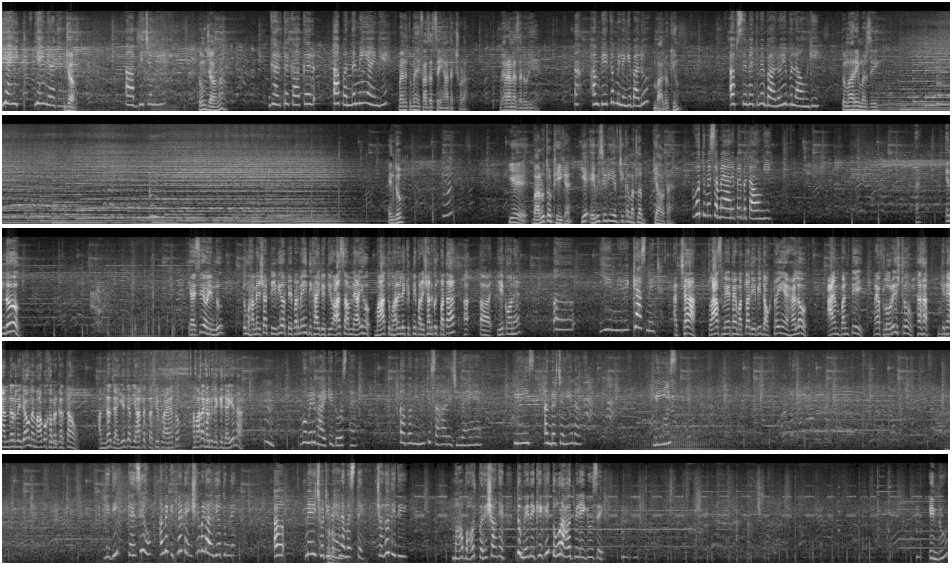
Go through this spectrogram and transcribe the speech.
यही यही मेरा घर है। जाओ। आप भी चलिए। तुम जाओ ना। घर तक आकर आप अंदर नहीं आएँगे? मैंने तुम्हें हिफाजत से यहाँ तक छोड़ा। घर आना ज़रूरी है। अ, हम फिर कब मिलेंगे बालू? बालो क्यों? अब से मैं तुम्हें बालू ही बुलाऊँगी। तुम्हारी मर्ज़ी। इंदु? ये बालू तो ठीक है। ये A B C D F G का मतलब क्या होता है? वो तुम्हें समय आने पर बताऊँगी। इंदु! कैसी हो इंदु? तुम हमेशा टीवी और पेपर में ही दिखाई देती हो। आज सामने आई हो। माँ तुम्हारे लिए कितनी परेशान कुछ पता है? आ, आ, ये कौन है? अ, ये मेरे क्लासमेट अच्छा क्लासमेट है मतलब ये भी डॉक्टर ही है। हेलो आई एम बंटी मैं फ्लोरिस्ट हूँ। इन्हें अंदर ले जाओ मैं माँ को खबर करता हूँ। अंदर जाइए जब यहाँ तक तशरीफ़ लाए हैं तो। हमारा घर भी देख के जाइए ना। हम्म, वो मेरे भाई के दोस्त हैं। अब हम इन्हीं के सहारे जी रहे हैं। प्लीज़ अंदर चलिए ना। प्लीज़। दीदी कैसे हो? हमें कितना टेंशन में डाल दिया तुमने। अ, मेरी छोटी बहन। नमस्ते। चलो दीदी। माँ बहुत परेशान है। तुम्हें देखेगी तो राहत मिलेगी उसे। इंदु?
